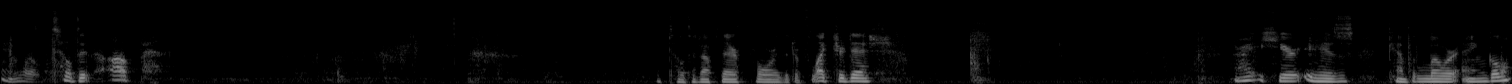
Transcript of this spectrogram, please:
And we'll tilt it up. We'll tilt it up there for the deflector dish. All right, here is kind of a lower angle.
